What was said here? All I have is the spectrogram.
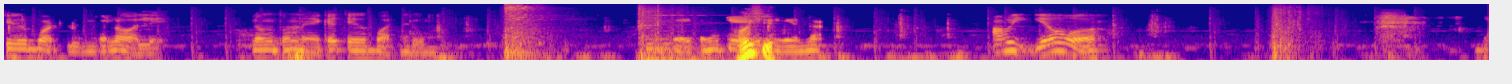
เจอบอทลุมตลอดเลย ลงตรงไหนก็เจอบอทลุมแต่ต้องแก้เกมละเอาอีกเดียวเหรอ ด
